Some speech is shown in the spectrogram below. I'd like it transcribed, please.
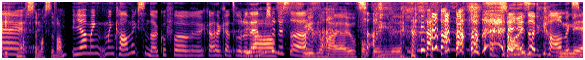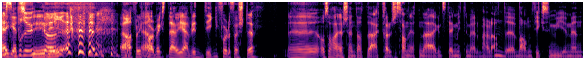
drikk eh, masse, masse vann. ja, men, men Carmexen, da? Hvorfor, hva, hva tror du den skyldes, fordi nå har jeg jo fått en Jeg er sånn Carmex-misbruker. Ja, fordi Carmix Carmex det er jo jævlig digg, for det første. Uh, og så har jeg skjønt at det er kanskje sannheten er et sted midt imellom her. Da, at mm. vann fikser mye, men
